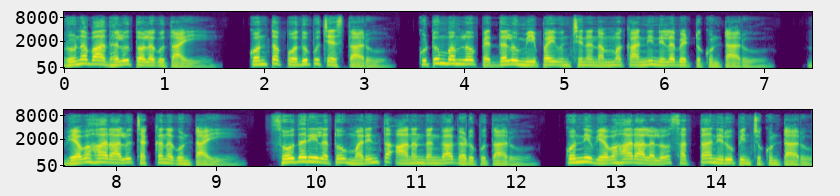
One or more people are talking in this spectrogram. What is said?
రుణబాధలు తొలగుతాయి. కొంత పొదుపు చేస్తారు. కుటుంబంలో పెద్దలు మీపై ఉంచిన నమ్మకాన్ని నిలబెట్టుకుంటారు. వ్యవహారాలు చక్కనగుంటాయి. సోదరీలతో మరింత ఆనందంగా గడుపుతారు. కొన్ని వ్యవహారాలలో సత్తా నిరూపించుకుంటారు.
